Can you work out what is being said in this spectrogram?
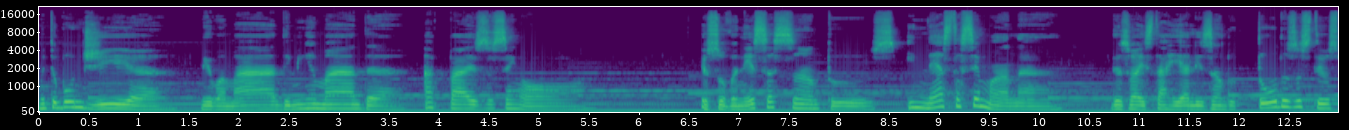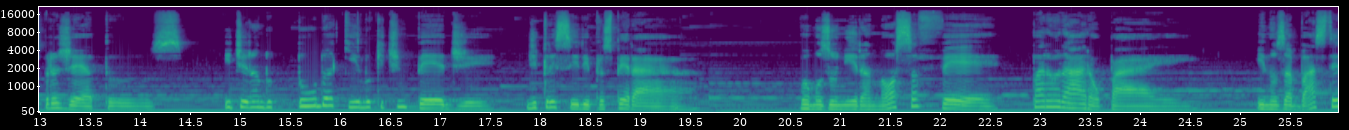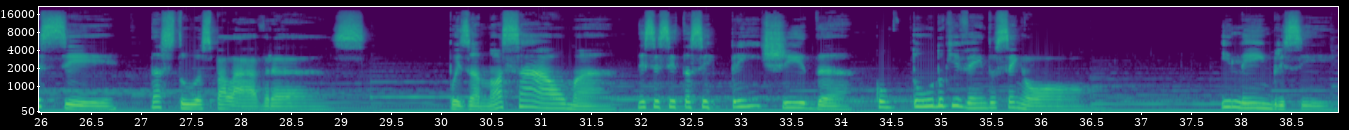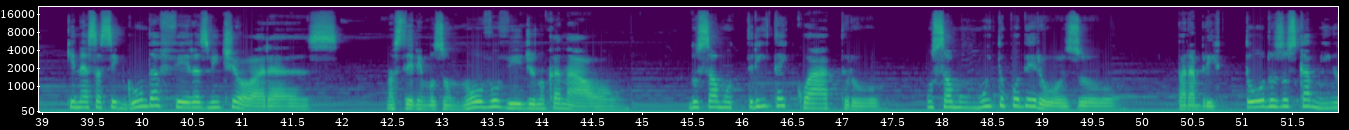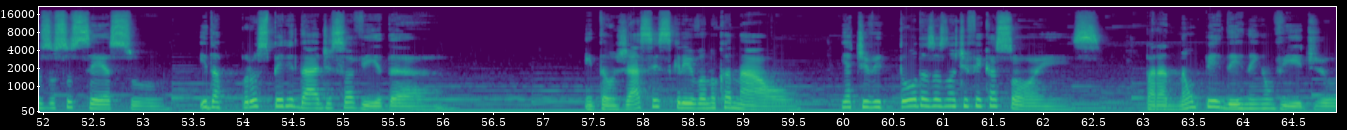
Muito bom dia, meu amado e minha amada, a paz do Senhor. Eu sou Vanessa Santos e nesta semana Deus vai estar realizando todos os teus projetos e tirando tudo aquilo que te impede de crescer e prosperar. Vamos unir a nossa fé para orar ao Pai e nos abastecer das tuas palavras pois a nossa alma necessita ser preenchida com tudo que vem do Senhor. E lembre-se que nessa segunda-feira às 20 horas nós teremos um novo vídeo no canal do Salmo 34, um salmo muito poderoso para abrir todos os caminhos do sucesso e da prosperidade em sua vida. Então já se inscreva no canal e ative todas as notificações para não perder nenhum vídeo.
